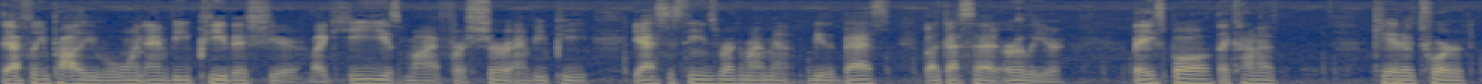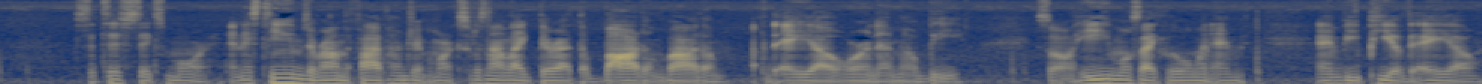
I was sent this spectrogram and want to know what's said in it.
Definitely probably will win MVP this year. Like he is my for sure MVP. Yes, his team's record might be the best. Like I said earlier, baseball, they kind of cater toward statistics more. And his team's around the 500 mark, so it's not like they're at the bottom, bottom of the AL or an MLB. So he most likely will win M- MVP of the AL,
